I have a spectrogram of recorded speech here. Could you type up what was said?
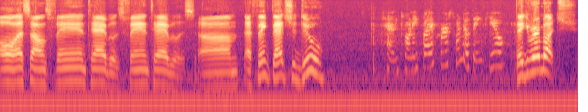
Oh, that sounds fantabulous, fantabulous. Um, I think that should do. 1025 first window, thank you. Thank you very much.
